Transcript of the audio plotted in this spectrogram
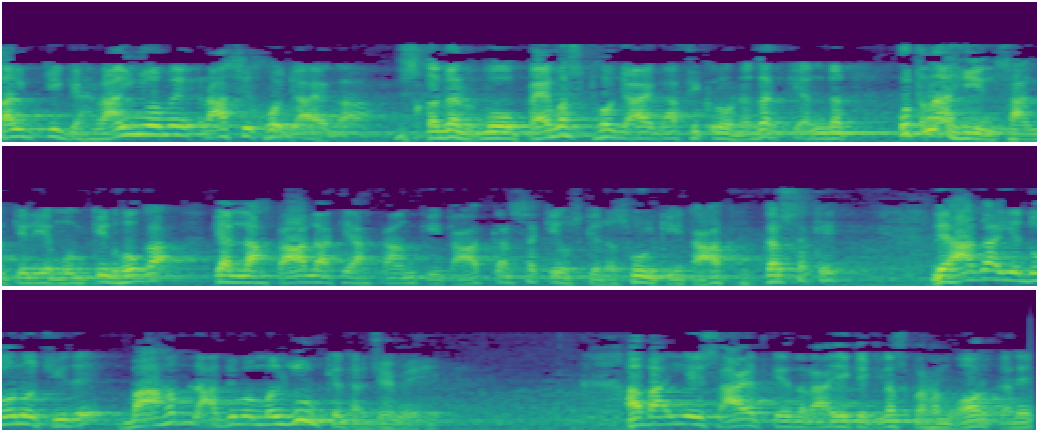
قلب کی گہرائیوں میں راسک ہو جائے گا، جس قدر وہ پیوست ہو جائے گا فکر و نظر کے اندر، اتنا ہی انسان کے لیے ممکن ہوگا کہ اللہ تعالیٰ کے احکام کی اطاعت کر سکے، اس کے رسول کی اطاعت کر سکے۔ لہذا یہ دونوں چیزیں باہم لازم و ملزوم کے درجے میں ہیں۔ اب آئیے اس آیت کے ذرا ایک ایک لفظ پر ہم غور کریں۔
